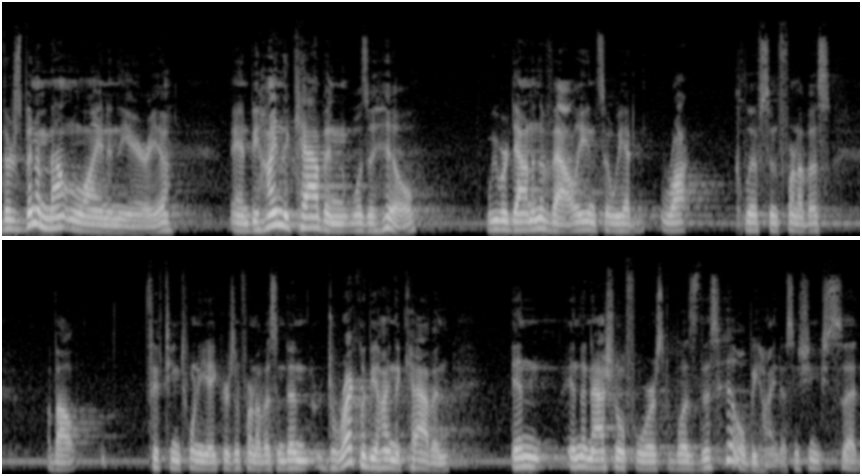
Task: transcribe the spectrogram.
there's been a mountain lion in the area, and behind the cabin was a hill. We were down in the valley, and so we had rock cliffs in front of us, about 15, 20 acres in front of us. And then directly behind the cabin in, in the national forest was this hill behind us. And she said,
